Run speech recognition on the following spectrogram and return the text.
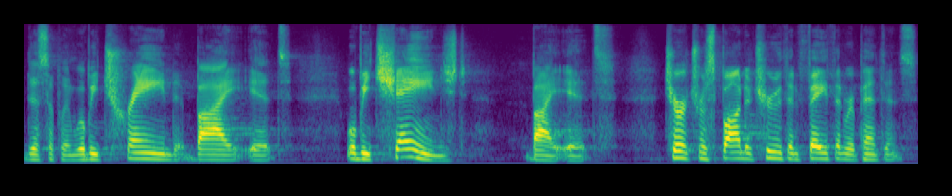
discipline, will be trained by it, will be changed by it. Church, respond to truth and faith and repentance.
